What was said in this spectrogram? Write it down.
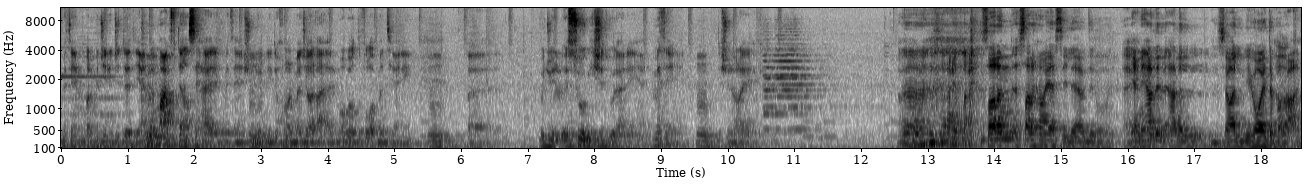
مثلا مبرمجين جدد يعني. ما أعرف انت نصيحه لك مثلا شنو. اللي يدخلون المجال آه، ال mobile development يعني. آه، السوق شو تقول عليه يعني مثلا يعني. أنت شنو رأيك؟ آه. راح يطلع. صار صار هواي أسئلة عبد المؤمن. يعني هذا هذا السؤال اللي آه،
